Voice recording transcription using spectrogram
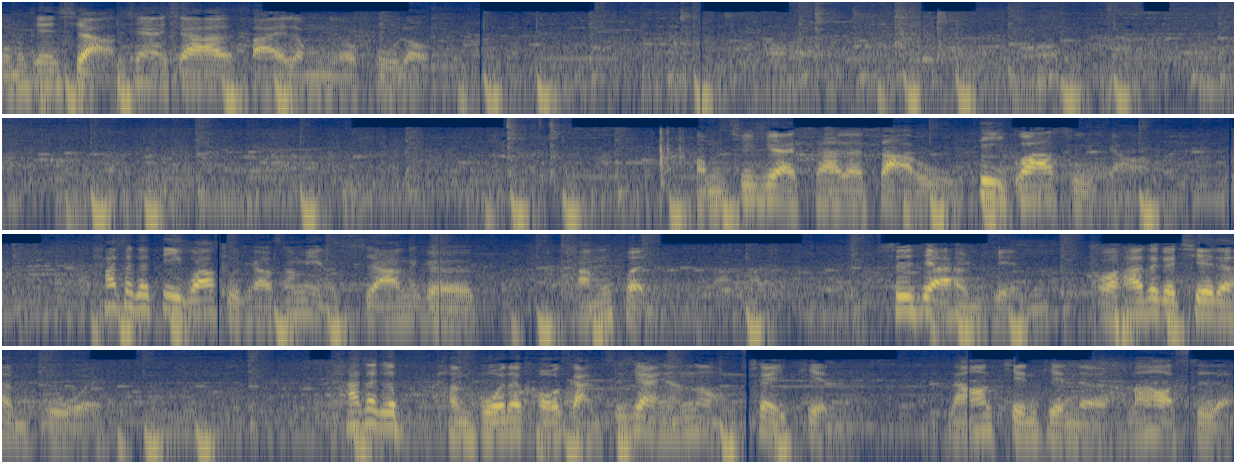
我们先下。现在下白龙牛腹肉。我们继续来吃它的炸物，地瓜薯条。它这个地瓜薯条上面有加那个糖粉，吃起来很甜。哇，它这个切的很薄哎，它这个很薄的口感，吃起来像那种脆片，然后甜甜的，蛮好吃的。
